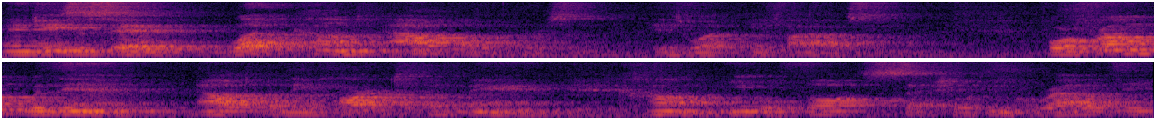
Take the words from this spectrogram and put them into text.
And Jesus said, What comes out of a person is what defiles him. For from within, out of the heart of man, come evil thoughts, sexual immorality,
